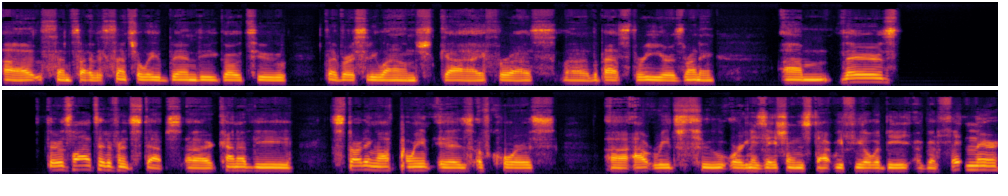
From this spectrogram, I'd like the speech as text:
uh, since I've essentially been the go-to diversity lounge guy for us uh, the past three years running. Um, there's there's lots of different steps. Uh, kind of the starting off point is, of course, uh, outreach to organizations that we feel would be a good fit in there.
